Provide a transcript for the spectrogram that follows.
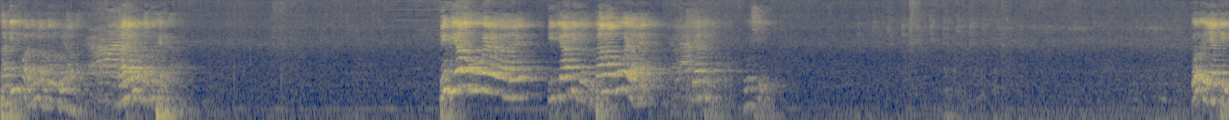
ဇာတိကလုံးရောက်လို့မရဘူးဒါကြောင့်တော့ထည့်တာဒီဘုရားကိုဝယ်ရတာလေဒီတရားတိတယ်တန်ခါကိုဝယ်ရ တာလေတရားတိလို့ရှိတယ်တို့ရည်တည်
